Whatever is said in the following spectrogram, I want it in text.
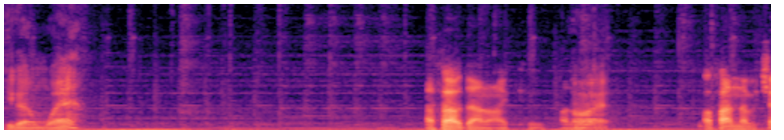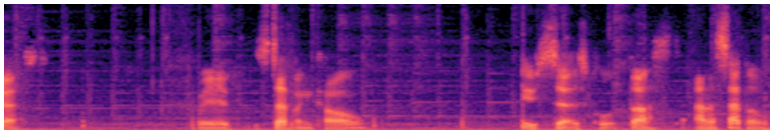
You going where? I fell down. I can't. find it. Alright. I found another chest with seven coal, two sets called dust, and a saddle.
